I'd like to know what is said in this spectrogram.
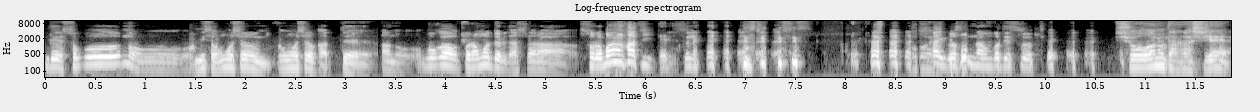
で、そこの店面白い、面白かって、あの、僕がプラモデル出したら、そろばん弾いてですね、はい、ごそんなんぼですって。昭和の駄菓子屋や。へえ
